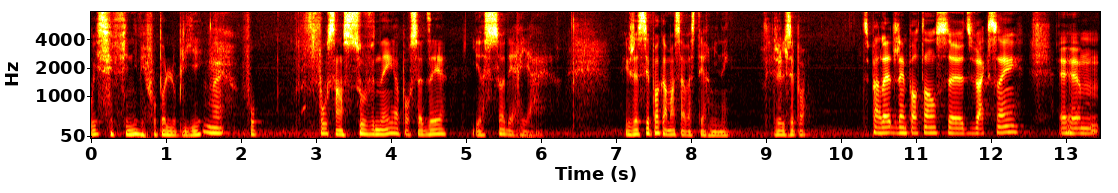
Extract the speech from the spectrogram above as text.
Oui, c'est fini, mais il faut pas l'oublier. Il faut, faut s'en souvenir pour se dire, il y a ça derrière. Et je ne sais pas comment ça va se terminer. Je ne le sais pas. Tu parlais de l'importance du vaccin. il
